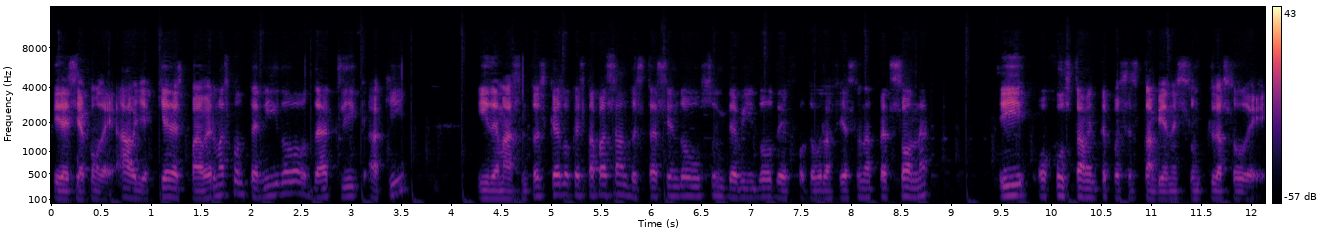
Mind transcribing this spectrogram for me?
y decía como de, ah, oye, ¿quieres para ver más contenido? Da clic aquí y demás. Entonces, ¿qué es lo que está pasando? Está haciendo uso indebido de fotografías de una persona y o justamente pues es, también es un caso de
